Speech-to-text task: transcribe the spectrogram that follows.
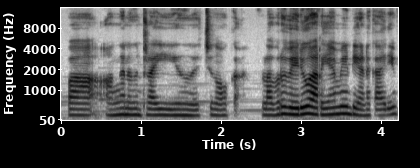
അപ്പോൾ അങ്ങനെ ഒന്ന് ട്രൈ ചെയ്ത് വെച്ച് നോക്കാം. ഫ്ലവർ വരുമോ അറിയാൻ വേണ്ടിയാണ്. കാര്യം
